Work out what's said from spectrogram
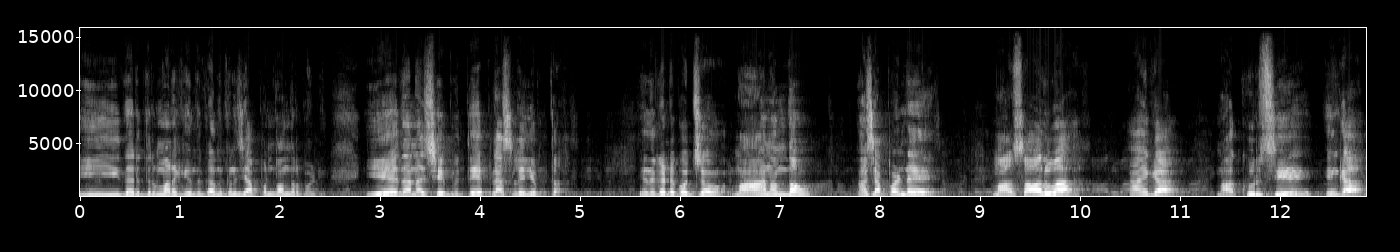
ఈ దరిద్రం మనకి ఎందుకు అందుకని చెప్పను తొందరపడి. ఏదైనా చెబితే ప్లస్లే చెప్తా. ఎందుకంటే కొంచెం మా ఆనందం చెప్పండి. మా సాలువా? ఇంకా మా కుర్చీ? ఇంకా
